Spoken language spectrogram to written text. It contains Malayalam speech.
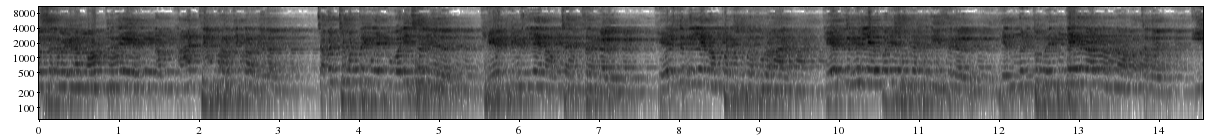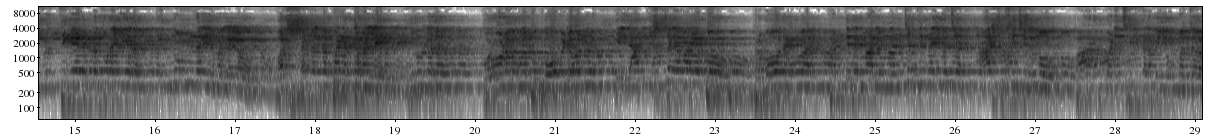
വസല്ലമയുടെ മാതൃകയെ നാം കാറ്റിൽ പറത്തി കളഞ്ഞത്? ചവറ്റുകൊട്ടയിലേക്ക് വലിച്ചെറിഞ്ഞത് കേൾക്കുന്നില്ലേ നാം ചരിത്രങ്ങൾ? കേൾക്കുന്നില്ലേ നാം പരിശുദ്ധ ഖുർആൻ? കേൾക്കുന്നില്ലേ പരിശുദ്ധ ഹദീസുകൾ? എന്നിട്ടും എന്തേ നാം നന്നാവാത്തത്? ഈ വൃത്തികേടുകൾ തുടങ്ങിയത് ഇന്നും ഇന്നലെയുമല്ലല്ലോ. വർഷങ്ങളുടെ പഴക്കമല്ലേ? ഇതിനുള്ളത് കൊറോണ വന്നപ്പോ കോവിഡ് വന്നു എല്ലാം നിശ്ചലമായപ്പോ പണ്ഡിതന്മാരും മഞ്ചത്തിൽ കൈവച്ച് ആശ്വസിച്ചിരുന്നു. പാഠം പഠിച്ചിരിക്കണം ഈ ഉമ്മത്ത്.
